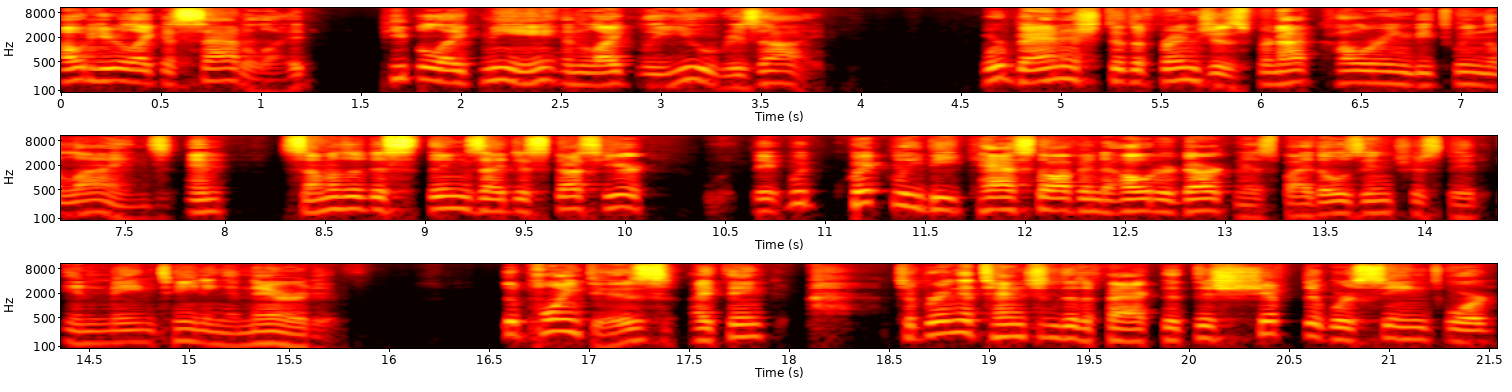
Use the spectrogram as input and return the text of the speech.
out here like a satellite, people like me and likely you reside. We're banished to the fringes for not coloring between the lines, and some of the dis- things I discuss here it would quickly be cast off into outer darkness by those interested in maintaining a narrative. The point is, I think to bring attention to the fact that this shift that we're seeing toward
